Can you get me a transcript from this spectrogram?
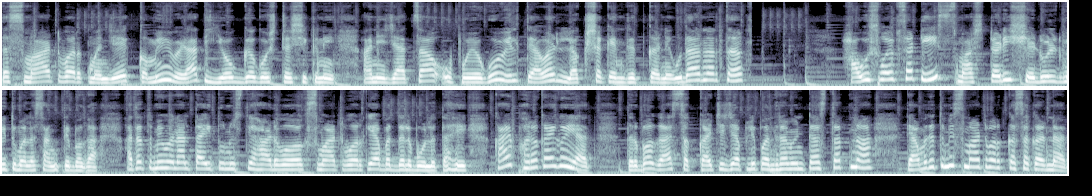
तर स्मार्ट वर्क म्हणजे कमी वेळात योग्य गोष्ट शिकणे आणि ज्याचा उपयोग होईल त्यावर लक्ष केंद्रित करणे. उदाहरणार्थ हाऊसवाईफसाठी स्मार्ट स्टडी शेड्युल्ड मी तुम्हाला सांगते बघा. आता तुम्ही म्हणाल ताई तू नुसते हार्डवर्क स्मार्ट वर्क याबद्दल बोलत आहे. काय फरक आहे ग यात? तर बघा सकाळची जी आपली पंधरा मिनिटं असतात ना त्यामध्ये तुम्ही स्मार्ट वर्क कसं करणार?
